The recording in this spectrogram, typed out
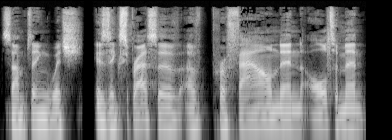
something which is expressive of profound and ultimate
